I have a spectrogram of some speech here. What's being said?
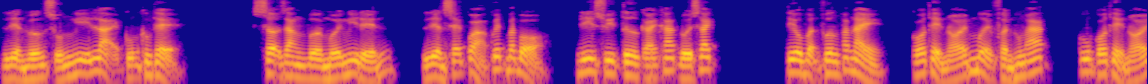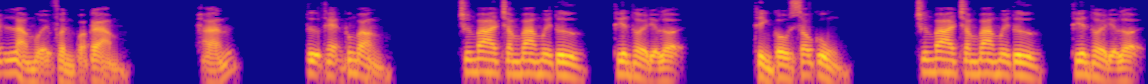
liền hướng xuống nghĩ lại cũng không thể. Sợ rằng vừa mới nghĩ đến, liền sẽ quả quyết bắt bỏ, đi suy tư cái khác đối sách. Tiêu vận phương pháp này, có thể nói mười phần hung ác, cũng có thể nói là mười phần quả cảm. Hán, tự thẹn không bằng. Chương ba trăm ba mươi b ố thiên thời địa lợi. Thỉnh cầu sau cùng. Chương ba trăm ba mươi b ố thiên thời địa lợi.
